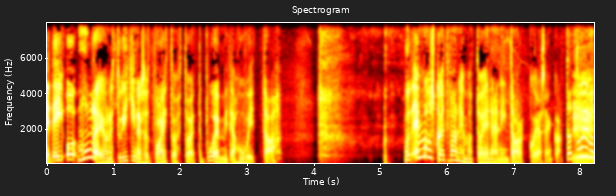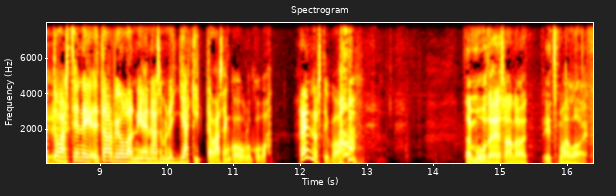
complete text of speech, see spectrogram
Et ei, o, mulle ei annettu ikinä sellaista vaihtoehtoa, että pue mitä huvittaa. Mutta en mä usko, että vanhemmat on enää niin tarkkoja sen kanssa. Ei. Toivottavasti sen ei, ei tarvi olla niin enää semmoinen jäkittävä sen koulukuva. Rennosti vaan. Tai muuten he sanoivat, että it's my life.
